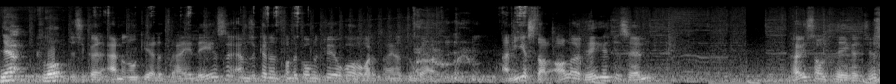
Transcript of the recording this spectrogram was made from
Ja, klopt. Dus ze kunnen en nog een keer de trein lezen en ze kunnen het van de conducteur horen waar de trein naartoe gaat. En hier staan alle regeltjes in. Huishoudregeltjes.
